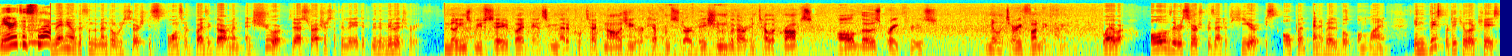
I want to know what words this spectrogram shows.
The Earth is flat. Many of the fundamental research is sponsored by the government and sure, there are structures affiliated with the military. Millions we've saved by advancing medical technology or kept from starvation with our IntelliCrops, all those breakthroughs, military funding, honey. However, all of the research presented here is open and available online. In this particular case,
